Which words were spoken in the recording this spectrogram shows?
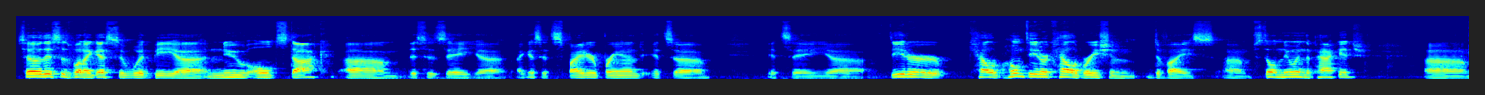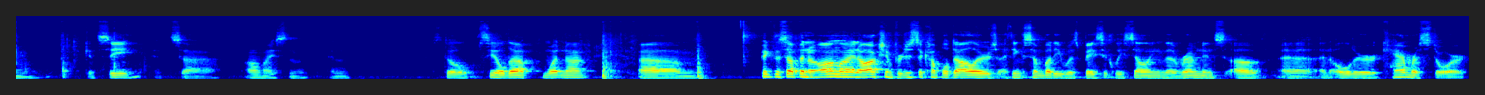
So this is what I guess it would be uh, new old stock. Um, this is a uh, I guess it's Spyder brand. It's a it's a uh, theater home theater calibration device. Um, still new in the package. Um, you can see it's uh, all nice and, and, still sealed up and whatnot. Um, picked this up in an online auction for just a couple dollars. I think somebody was basically selling the remnants of uh, an older camera store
